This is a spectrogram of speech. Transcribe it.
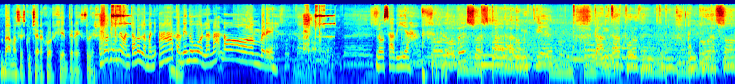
Vamos a escuchar a Jorge Drexler. No habían levantado la mano. Ah, Ajá. también hubo lana. No, hombre. Lo sabía. Solo beso has parado mi tiempo. Canta por dentro un corazón.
